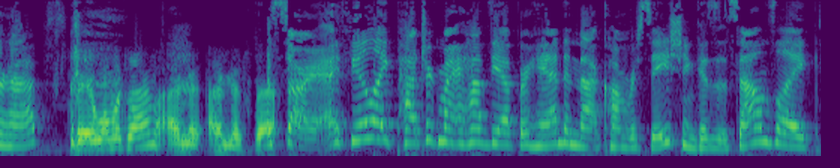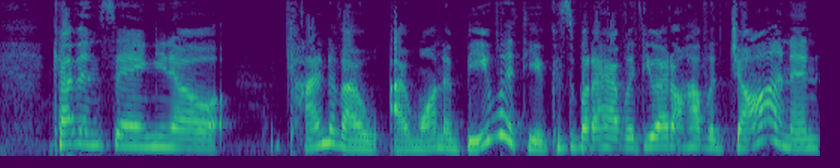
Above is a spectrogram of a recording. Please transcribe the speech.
Perhaps. Say it one more time. I, mi- I missed that. Sorry, I feel like Patrick might have the upper hand in that conversation because it sounds like Kevin's saying, you know, kind of, I, I want to be with you because what I have with you, I don't have with John. And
